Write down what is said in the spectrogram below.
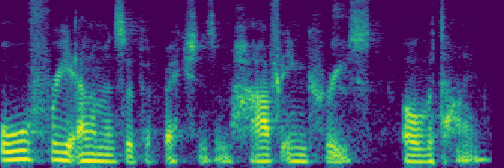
All three elements of perfectionism have increased over time.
